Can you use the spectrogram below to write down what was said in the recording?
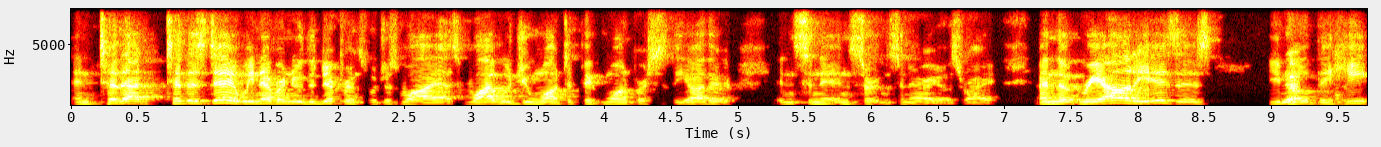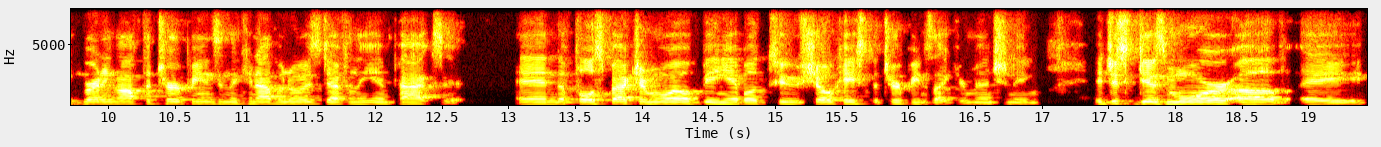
And to that to this day, we never knew the difference, which is why I asked, why would you want to pick one versus the other in in certain scenarios, right? And the reality is, is you Yeah. know, the heat burning off the terpenes and the cannabinoids definitely impacts it. And the full spectrum oil being able to showcase the terpenes, like you're mentioning, it just gives more of a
